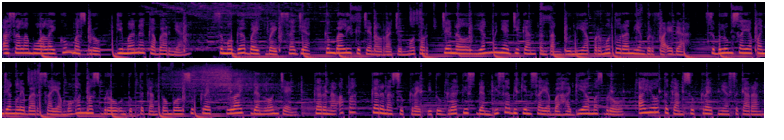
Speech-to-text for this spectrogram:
Assalamualaikum Mas Bro, gimana kabarnya? Semoga baik-baik saja. Kembali ke channel Racun Motor, channel yang menyajikan tentang dunia permotoran yang berfaedah. Sebelum saya panjang lebar saya mohon Mas Bro untuk tekan tombol subscribe, like dan lonceng. Karena apa? Karena subscribe itu gratis dan bisa bikin saya bahagia Mas Bro. Ayo tekan subscribe-nya sekarang.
